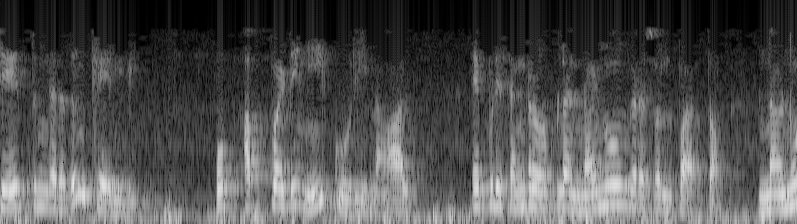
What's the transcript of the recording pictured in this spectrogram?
சேத்துங்கிறதும் கேள்வி. அப்படி நீ கூறினால். எப்படி சென்ற வகுப்புல நனுங்கிற சொல் பார்த்தோம். நனு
